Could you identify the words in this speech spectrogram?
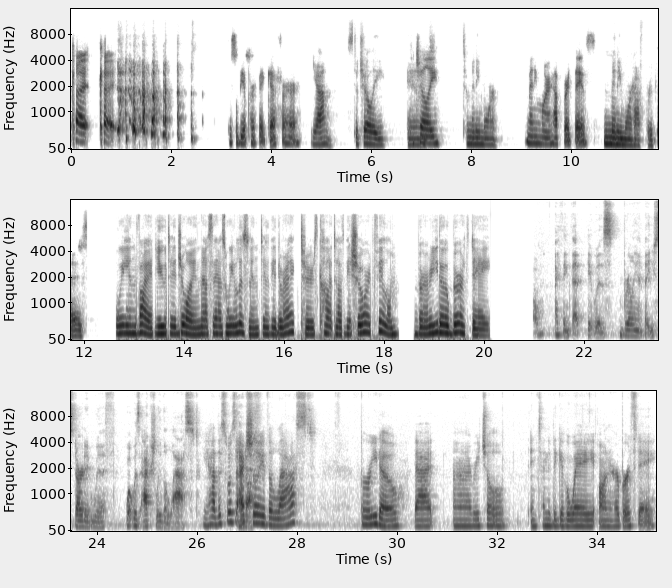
cut, cut. this will be a perfect gift for her. yeah, to Chili To Chili. to many more, Many more half birthdays. many more half birthdays. We invite you to join us as we listen to the director's cut of the short film, Burrito Birthday. I think that it was brilliant that you started with what was actually the last. Yeah, this was Handoff. actually the last burrito that uh, Rachel intended to give away on her birthday.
